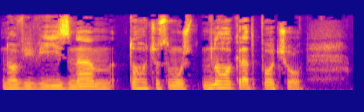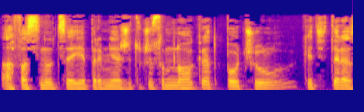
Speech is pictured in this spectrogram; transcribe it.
nový význam toho, čo som už mnohokrát počul. A fascinujúce je pre mňa, že to, čo som mnohokrát počul, keď teraz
